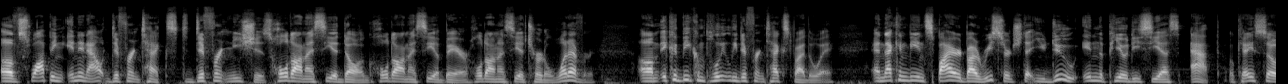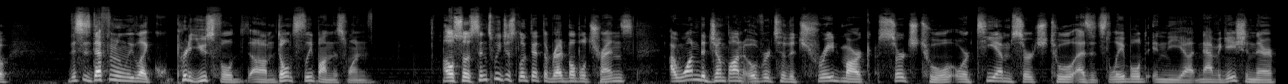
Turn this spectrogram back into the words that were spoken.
of swapping in and out different text, different niches. Hold on, I see a dog. Hold on, I see a bear. Hold on, I see a turtle. Whatever. Um, it could be completely different text, by the way. And that can be inspired by research that you do in the PODCS app. Okay, so this is definitely like pretty useful. Um, don't sleep on this one. Also, since we just looked at the Redbubble trends, I wanted to jump on over to the trademark search tool or TM search tool as it's labeled in the uh, navigation there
